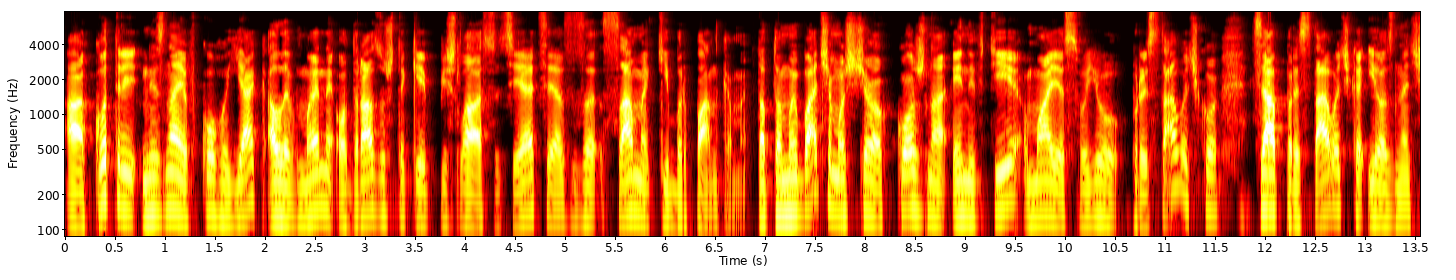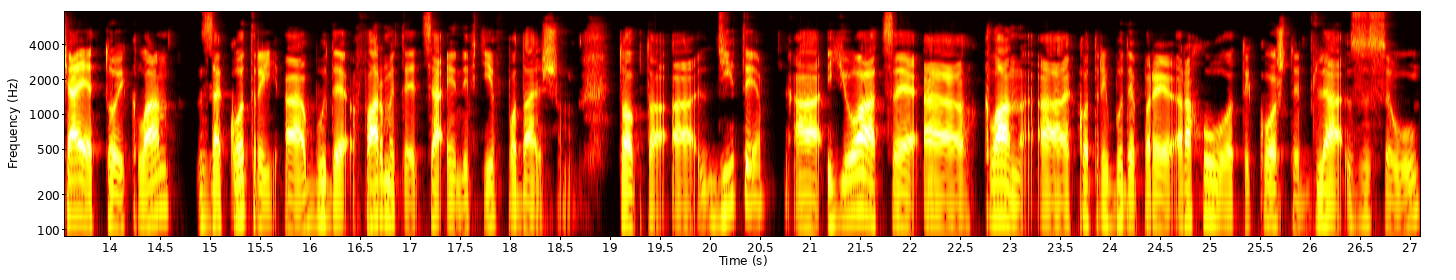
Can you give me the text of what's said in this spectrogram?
а, котрі не знаю в кого як, але в мене одразу ж таки пішла асоціація з саме кіберпанками. Тобто ми бачимо, що кожна NFT має свою приставочку. Ця приставочка і означає той клан. За котрий а, буде фармити ця NFT в подальшому. Тобто а, діти, UA це клан, а, котрий буде перераховувати кошти для ЗСУ,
